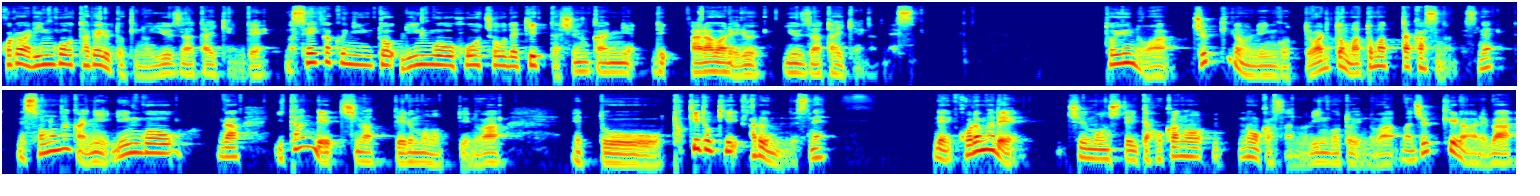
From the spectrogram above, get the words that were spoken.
これはリンゴを食べるときのユーザー体験で、まあ、正確に言うとリンゴを包丁で切った瞬間に現れるユーザー体験なんです。というのは、10キロのリンゴって割とまとまった数なんですね。でその中にリンゴが傷んでしまっているものっていうのは、えっと、時々あるんですね。で、これまで注文していた他の農家さんのリンゴというのは、まあ、10キロあれば、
